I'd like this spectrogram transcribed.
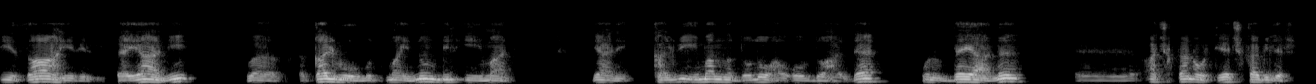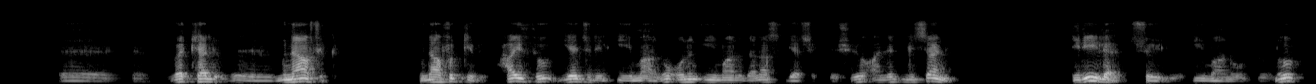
bi zahiril beyani ve kalbu mutmainun bil iman yani kalbi imanla dolu olduğu halde bunun beyanı e, açıktan ortaya çıkabilir. E, ve kel e, münafık münafık gibi. Haythu yecril imanu onun imanı da nasıl gerçekleşiyor? Alel lisan diliyle söylüyor iman olduğunu.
